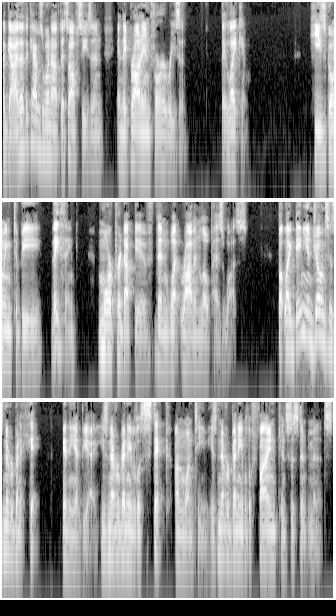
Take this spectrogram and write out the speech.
a guy that the Cavs went out this offseason and they brought in for a reason. They like him. He's going to be, they think, more productive than what Robin Lopez was. But like Damian Jones has never been a hit in the NBA. He's never been able to stick on one team. He's never been able to find consistent minutes.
